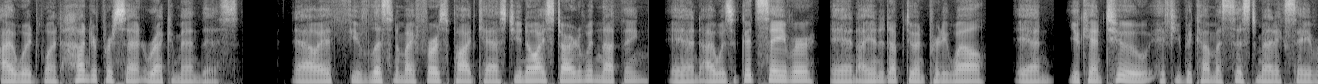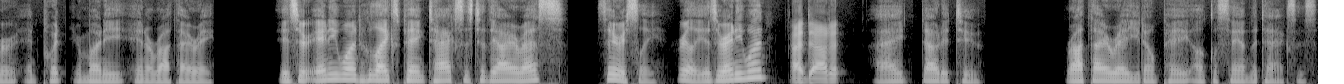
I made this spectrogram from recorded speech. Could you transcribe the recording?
I would 100% recommend this. Now, if you've listened to my first podcast, you know I started with nothing and I was a good saver and I ended up doing pretty well. And you can too if you become a systematic saver and put your money in a Roth IRA. Is there anyone who likes paying taxes to the IRS? Seriously, really, is there anyone? I doubt it. I doubt it too. Roth IRA, you don't pay Uncle Sam the taxes.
